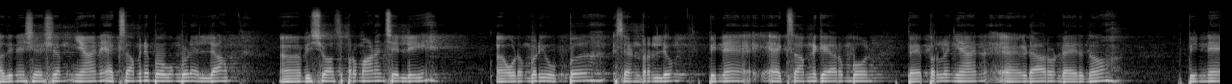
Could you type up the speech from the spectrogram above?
അതിനുശേഷം ഞാൻ എക്സാമിന് പോകുമ്പോഴെല്ലാം വിശ്വാസ പ്രമാണം ചൊല്ലി ഉടമ്പടി ഉപ്പ് സെൻട്രലിലും പിന്നെ എക്സാമിന് കയറുമ്പോൾ പേപ്പറിൽ ഞാൻ ഇടാറുണ്ടായിരുന്നു. പിന്നെ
